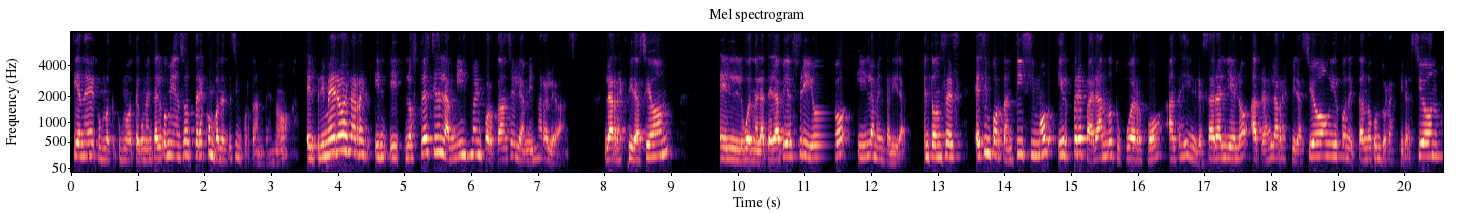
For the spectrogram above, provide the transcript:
tiene, como, como te comenté al comienzo, tres componentes importantes, ¿no? El primero es la, y los tres tienen la misma importancia y la misma relevancia. La respiración, el, bueno, la terapia de frío y la mentalidad. Entonces, es importantísimo ir preparando tu cuerpo antes de ingresar al hielo a través de la respiración, ir conectando con tu respiración,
